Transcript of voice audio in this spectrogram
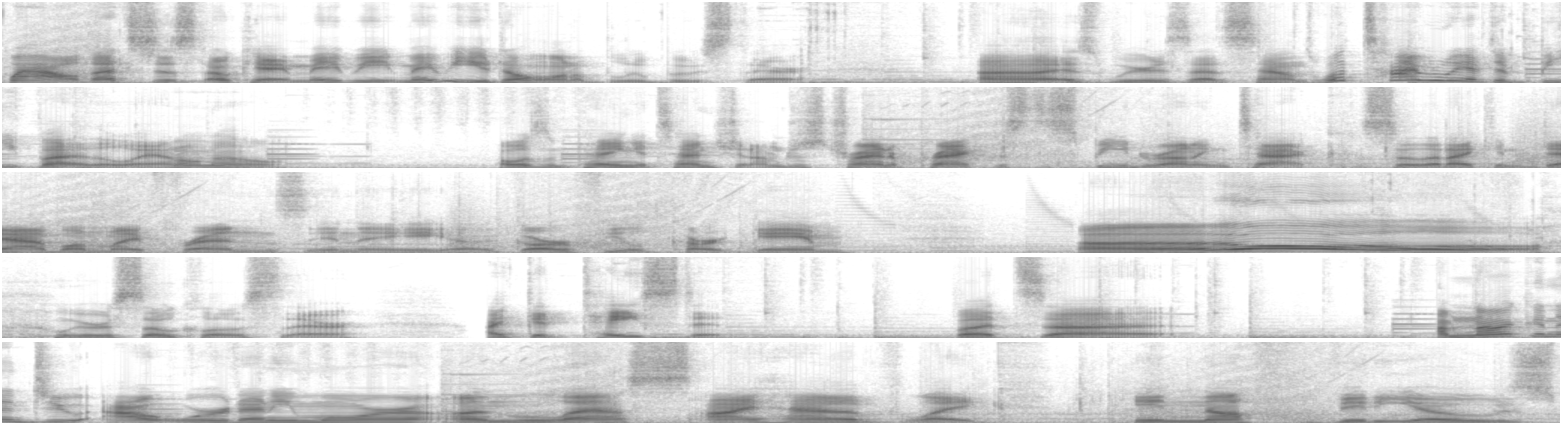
wow, that's just, okay, maybe, maybe you don't want a blue boost there, uh, as weird as that sounds. What time do we have to beat, by the way? I don't know. I wasn't paying attention. I'm just trying to practice the speedrunning tech so that I can dab on my friends in a uh, Garfield kart game. Uh, oh! We were so close there. I could taste it. But, uh, I'm not gonna do Outward anymore unless I have, like, enough videos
